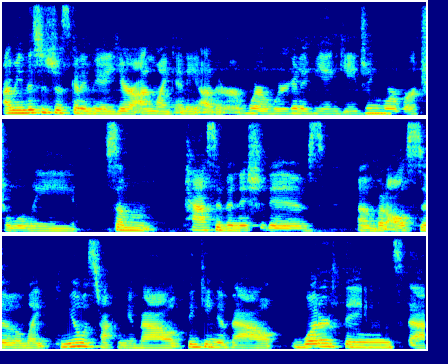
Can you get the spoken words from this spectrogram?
I mean, this is just going to be a year unlike any other where we're going to be engaging more virtually, some passive initiatives. Um, but also, like Camille was talking about, thinking about what are things that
